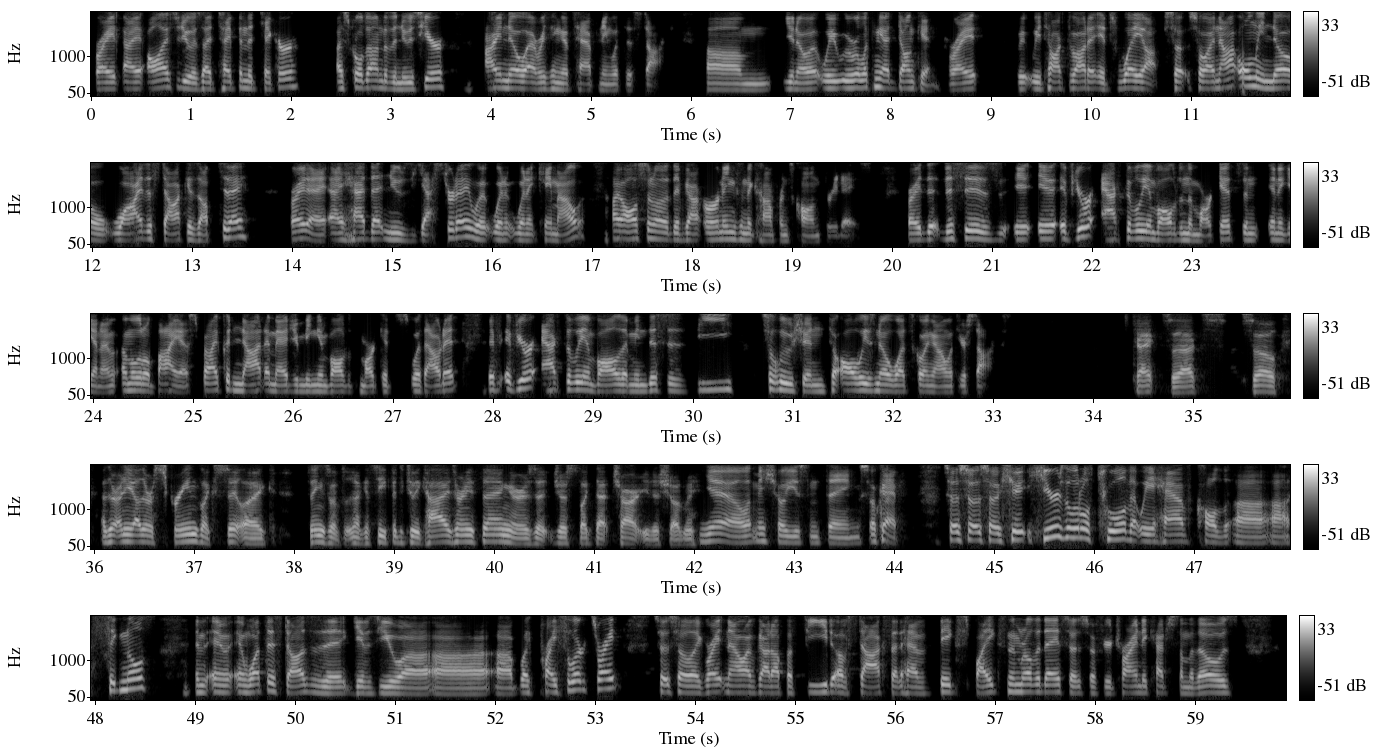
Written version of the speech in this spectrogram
right? I all I have to do is I type in the ticker I scroll down to the news here, I know everything that's happening with this stock. Um, you know, we, we were looking at Dunkin', right? We, we talked about it. It's way up. So so I not only know why the stock is up today, right? I, I had that news yesterday when when when it came out. I also know that they've got earnings in a conference call in three days, right? This is if you're actively involved in the markets, and and again, I'm, I'm a little biased, but I could not imagine being involved with markets without it. If if you're actively involved, I mean, this is the solution to always know what's going on with your stocks. Okay, so that's so. Are there any other screens like sit like things of I can see 52 week highs or anything, or is it just like that chart you just showed me? Yeah, let me show you some things. Okay, so so so here, here's a little tool that we have called uh, uh, Signals, and, and, and what this does is it gives you uh, uh, uh, like price alerts, right? So so like right now I've got up a feed of stocks that have big spikes in the middle of the day. So so if you're trying to catch some of those,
